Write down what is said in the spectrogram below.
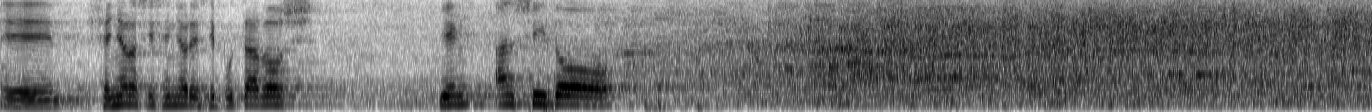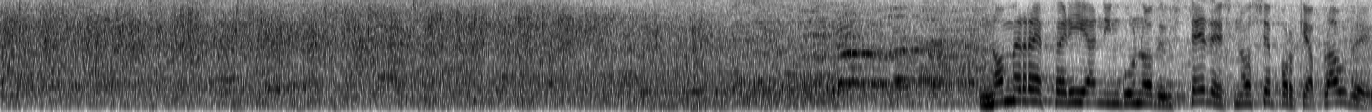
eh, señoras y señores diputados, bien, han sido No me refería a ninguno de ustedes, no sé por qué aplauden.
